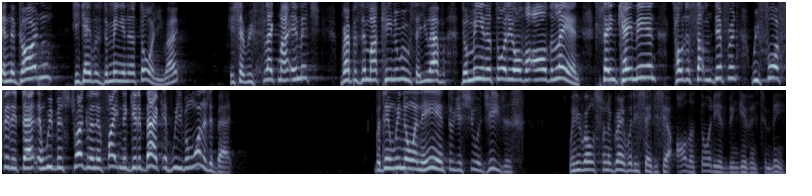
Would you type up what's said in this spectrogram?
In the garden, he gave us dominion and authority, right? He said, reflect my image, represent my kingdom rule. Say, you have dominion and authority over all the land. Satan came in, told us something different. We forfeited that, and we've been struggling and fighting to get it back if we even wanted it back. But then we know in the end, through Yeshua Jesus, When he rose from the grave, what he said? He said, All authority has been given to me.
